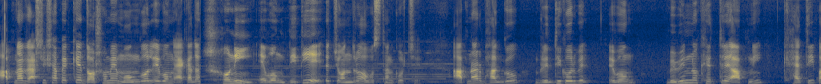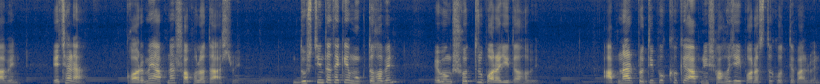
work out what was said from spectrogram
আপনার রাশি সাপেক্ষে দশমে মঙ্গল এবং একাদশ শনি এবং দ্বিতীয় চন্দ্র অবস্থান করছে। আপনার ভাগ্য বৃদ্ধি করবে এবং বিভিন্ন ক্ষেত্রে আপনি খ্যাতি পাবেন। এছাড়া কর্মে আপনার সফলতা আসবে। দুশ্চিন্তা থেকে মুক্ত হবেন এবং শত্রু পরাজিত হবে। আপনার প্রতিপক্ষকে আপনি সহজেই পরাস্ত করতে পারবেন।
